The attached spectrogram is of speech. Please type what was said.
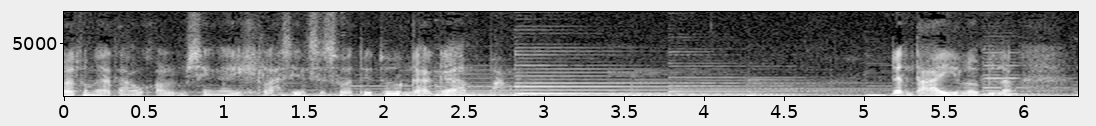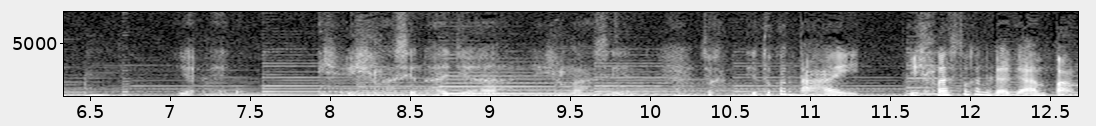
lo tuh nggak tahu kalau misalnya ikhlasin sesuatu itu nggak gampang. Dan tai lo bilang ya, ikhlasin aja ikhlasin. Itu kan itu kan tai. Ikhlas itu kan gak gampang.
